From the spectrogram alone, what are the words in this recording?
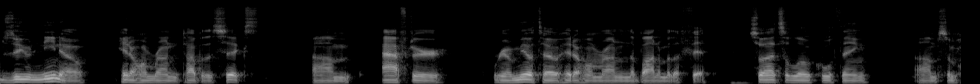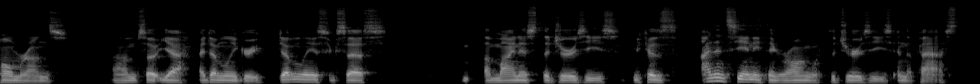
Zunino hit a home run top of the sixth um, after Realmuto hit a home run in the bottom of the fifth. So that's a little cool thing. Um, some home runs. Um, so yeah, I definitely agree. Definitely a success, a minus the jerseys because I didn't see anything wrong with the jerseys in the past.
